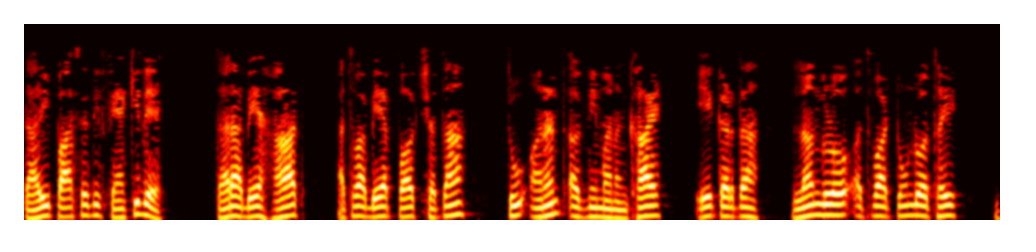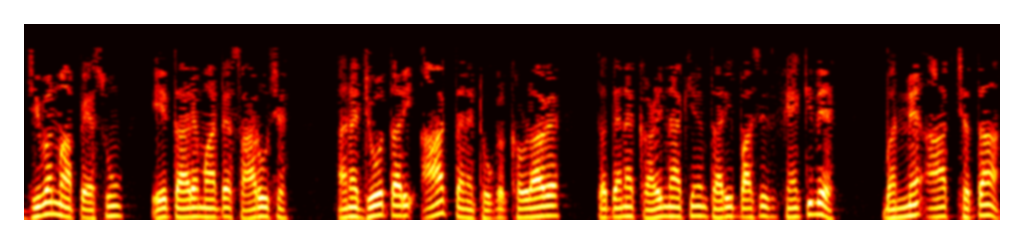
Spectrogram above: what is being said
તારી પાસેથી ફેંકી દે. તારા બે હાથ અથવા બે પગ છતાં તું અનંત અગ્નિમાં નંખાય, એ કરતાં લંગડો અથવા ટૂંડો થઈ જીવનમાં પેસવું એ તારે માટે સારું છે. અને જો તારી આંખ તને ઠોકર ખવડાવે, તો તેને કાઢી નાખીને તારી પાસેથી ફેંકી દે. બંને આંખ છતાં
